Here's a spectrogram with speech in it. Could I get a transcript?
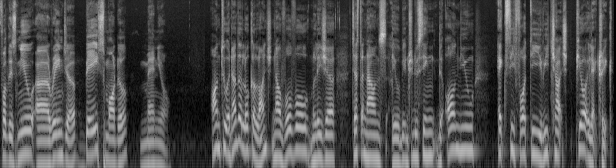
for this new uh, Ranger base model manual. On to another local launch. Now, Volvo Malaysia just announced they will be introducing the all new XC40 Recharge Pure Electric.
